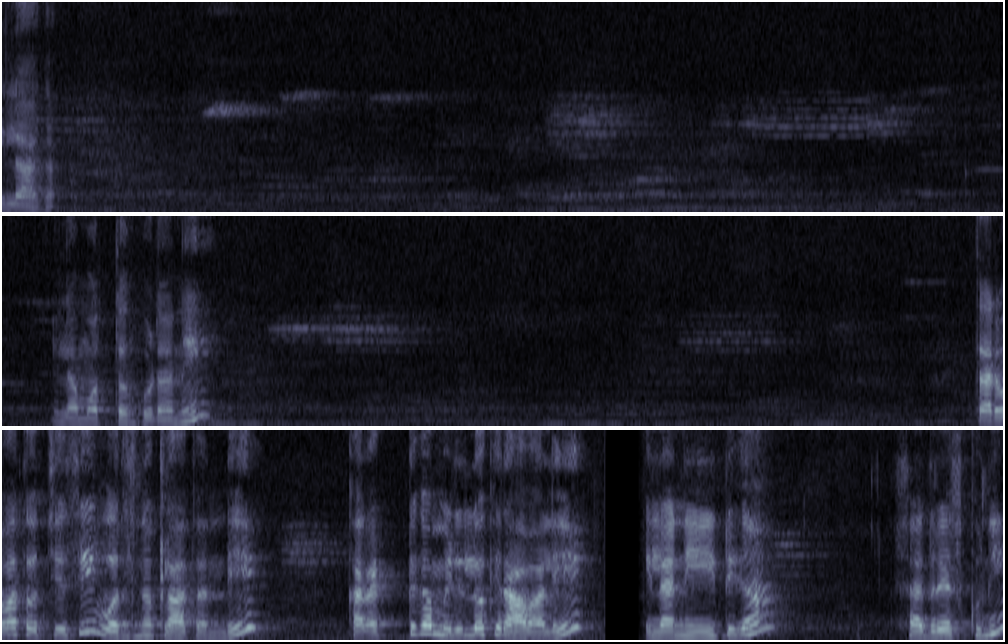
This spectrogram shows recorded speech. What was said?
ఇలాగా. ఇలా మొత్తం కూడా తర్వాత వచ్చేసి ఒరిజినల్ క్లాత్ అండి. కరెక్ట్గా మిడిల్లోకి రావాలి. ఇలా నీట్గా సదిరేసుకుని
